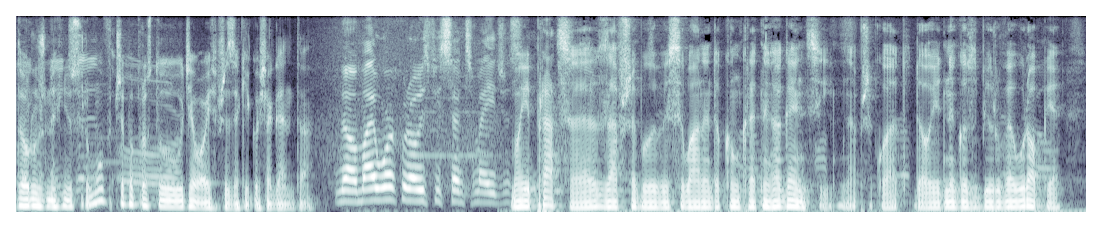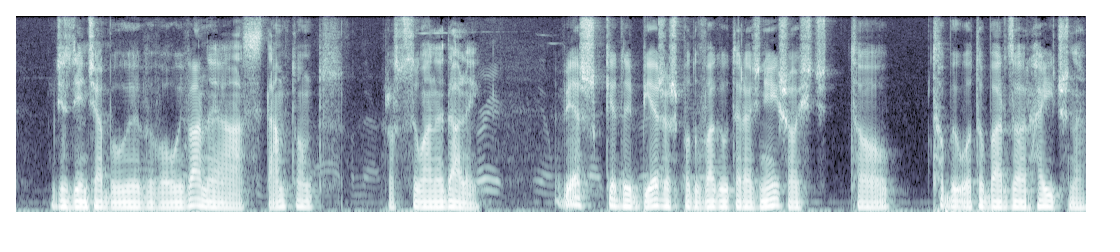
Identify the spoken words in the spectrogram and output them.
do różnych newsroomów, czy po prostu działałeś przez jakiegoś agenta? No, my work would always be sent to my agency. Moje prace zawsze były wysyłane do konkretnych agencji, na przykład do jednego z biur w Europie, gdzie zdjęcia były wywoływane, a stamtąd rozsyłane dalej. Wiesz, kiedy bierzesz pod uwagę teraźniejszość, to, to było to bardzo archaiczne.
